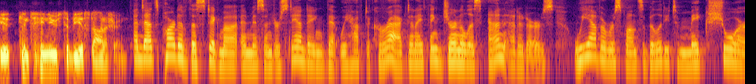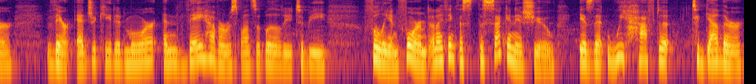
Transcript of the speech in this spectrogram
it continues to be astonishing. And that's part of the stigma and misunderstanding that we have to correct. And I think journalists and editors, we have a responsibility to make sure they're educated more and they have a responsibility to be fully informed. And I think this, the second issue is that we have to together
